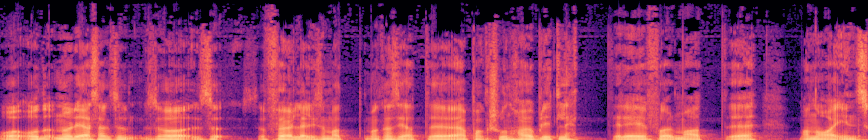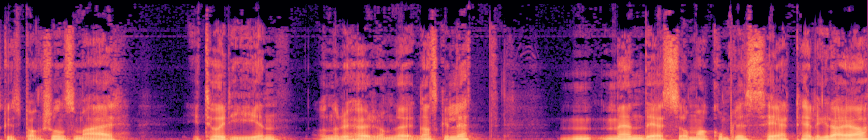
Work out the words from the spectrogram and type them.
og, og, når det er sagt, så, så, så, føler jeg liksom at man kan si at ja, eh, pensjon har jo blitt lettere i form av at eh, man nå har innskuddspensjon, som er i teorien, og når du hører om det, ganske lett. Men det som har komplisert hele greia,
